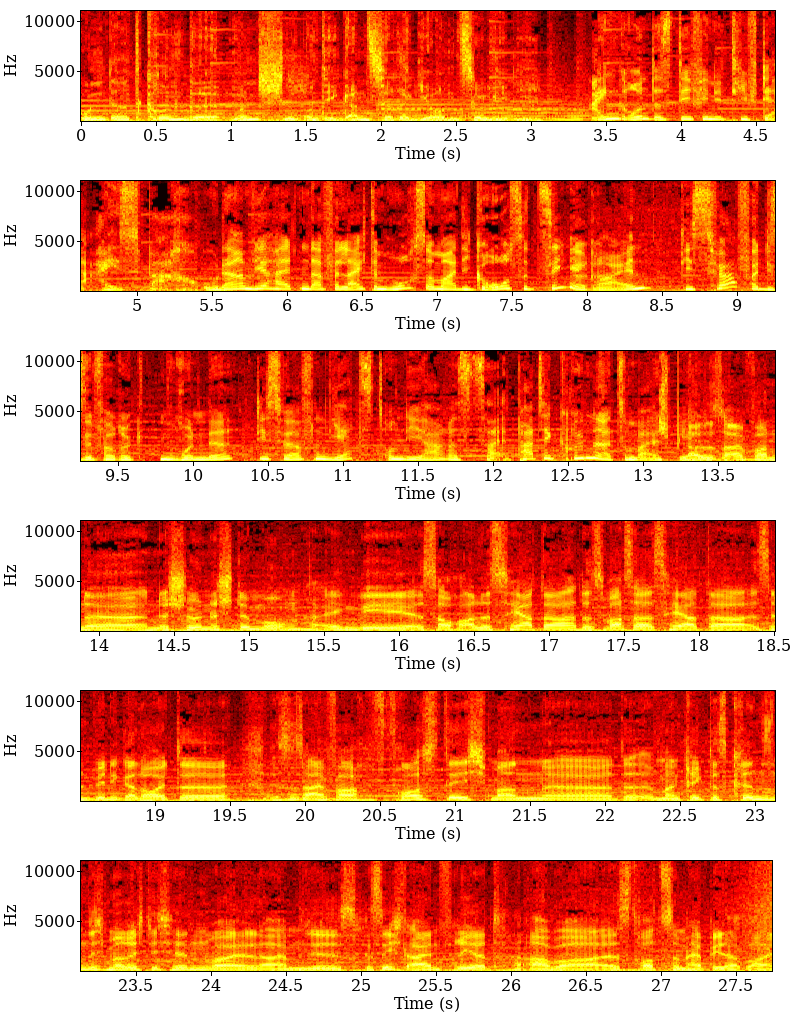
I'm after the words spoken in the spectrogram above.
100 Gründe, München und die ganze Region zu lieben. Ein Grund ist definitiv der Eisbach, oder? Wir halten da vielleicht im Hochsommer die große Zehe rein. Die Surfer, diese verrückten Hunde, die surfen jetzt um die Jahreszeit. Patrick Grüner zum Beispiel. Das ist einfach eine, eine schöne Stimmung. Irgendwie ist auch alles härter, das Wasser ist härter, es sind weniger Leute, es ist einfach frostig, man, äh, man kriegt das Grinsen nicht mehr richtig hin, weil einem das Gesicht einfriert, aber ist trotzdem happy dabei.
